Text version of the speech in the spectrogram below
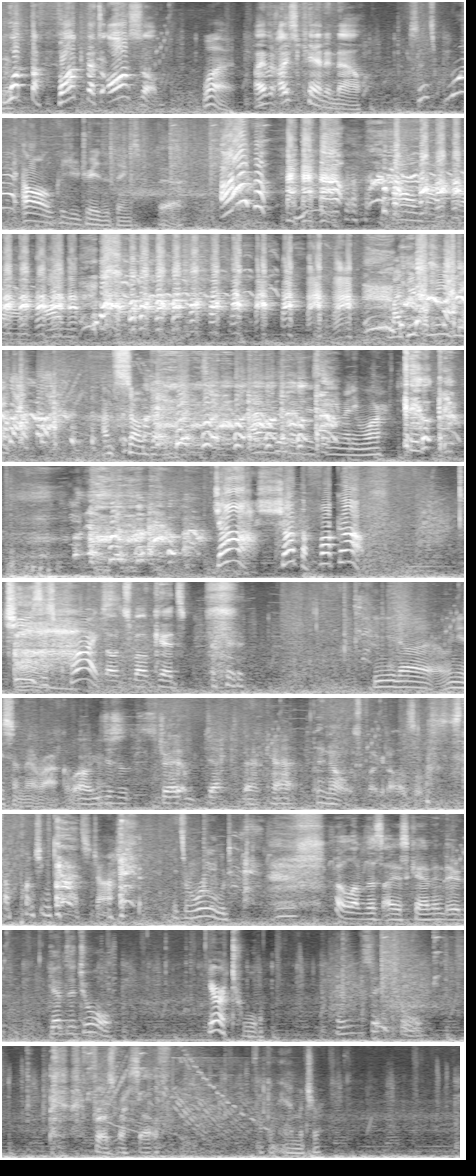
What the fuck? That's awesome. What? I have an ice cannon now. Since what? Oh, because you traded the things. Yeah. Ah! oh my god. I'm... My people need me. I'm so done. I don't want to play this game anymore. Josh, shut the fuck up. Jesus Christ. Don't smoke, kids. You need a. We need something to rock over. Wow, you just straight up decked that cat. I know it's fucking awesome. Stop punching cats, Josh. It's rude. I love this ice cannon, dude. Get the tool. You're a tool. I didn't say tool. Froze myself. Fucking amateur.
